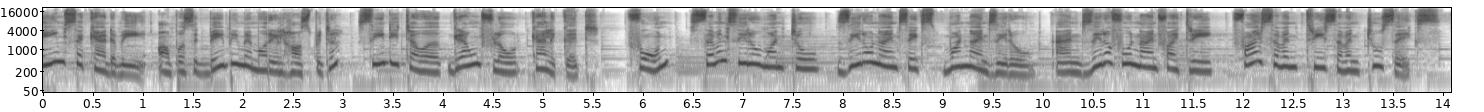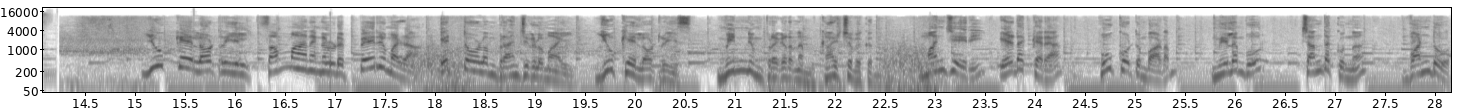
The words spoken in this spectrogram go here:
Aims academy opposite baby memorial hospital C D tower ground floor Calicut. Phone seven zero one two zero nine six one nine zero and zero four nine five three five seven three seven two six. U K ലോട്ടറിയിൽ സമ്മാനങ്ങളുടെ പെരുമഴ എട്ടോളം ബ്രാഞ്ചുകളുമായി U K lotteries മിന്നും പ്രകടനം കാഴ്ചവെക്കുന്നു. മഞ്ചേരി എടക്കര പൂക്കോട്ടുംപാടം നിലമ്പൂർ ചന്തക്കുന്ന് വണ്ടൂർ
